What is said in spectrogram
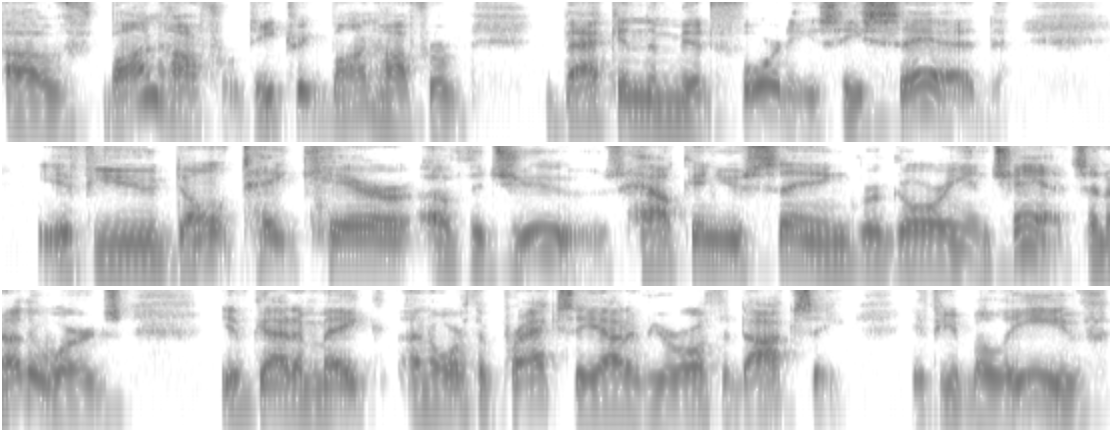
of Bonhoeffer, Dietrich Bonhoeffer, back in the mid 40s. He said, if you don't take care of the Jews, how can you sing Gregorian chants? In other words, you've got to make an orthopraxy out of your orthodoxy. If you believe,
